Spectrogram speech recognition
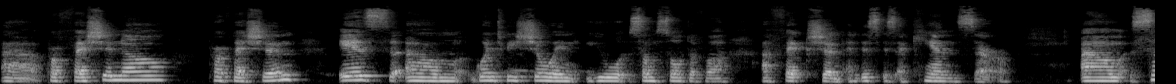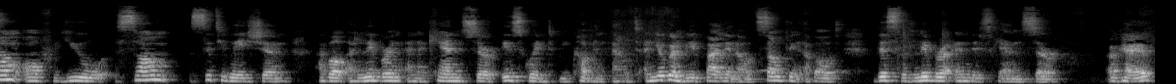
uh, professional profession is um, going to be showing you some sort of a affection and this is a cancer. Um, some of you, some situation about a Libran and a Cancer is going to be coming out. And you're going to be finding out something about this Libra and this Cancer. Okay?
